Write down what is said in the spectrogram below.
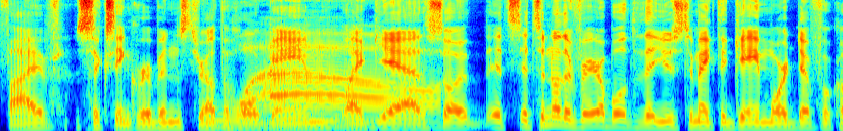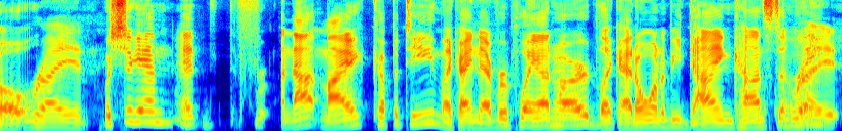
five, six ink ribbons throughout the whole game. Like yeah, so it's it's another variable that they use to make the game more difficult. Right. Which again, it, for, not my cup of tea. Like I never play on hard. Like I don't want to be dying constantly. Right.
